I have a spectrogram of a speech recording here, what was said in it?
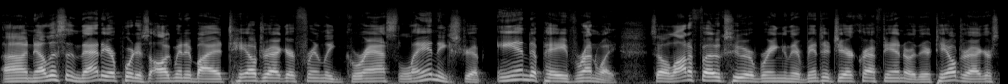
Uh, now, listen, that airport is augmented by a tail dragger friendly grass landing strip and a paved runway. So, a lot of folks who are bringing their vintage aircraft in or their tail draggers,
